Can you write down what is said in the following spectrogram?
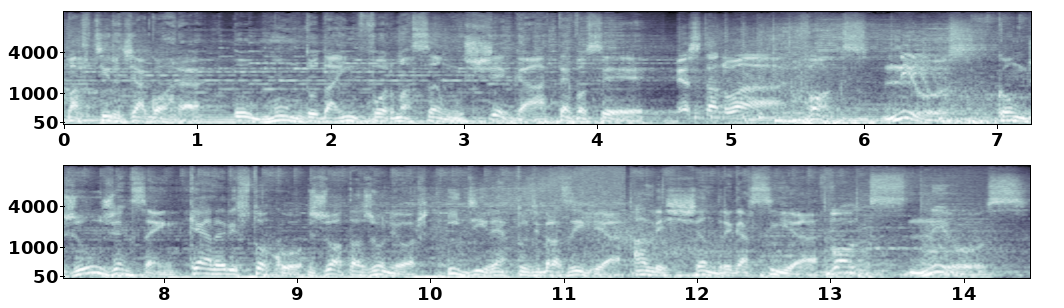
partir de agora, o mundo da informação chega até você. Está no ar, Fox News. Com Ju Jensen, Keller Estocco, J. Júnior e direto de Brasília, Alexandre Garcia. Fox News.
